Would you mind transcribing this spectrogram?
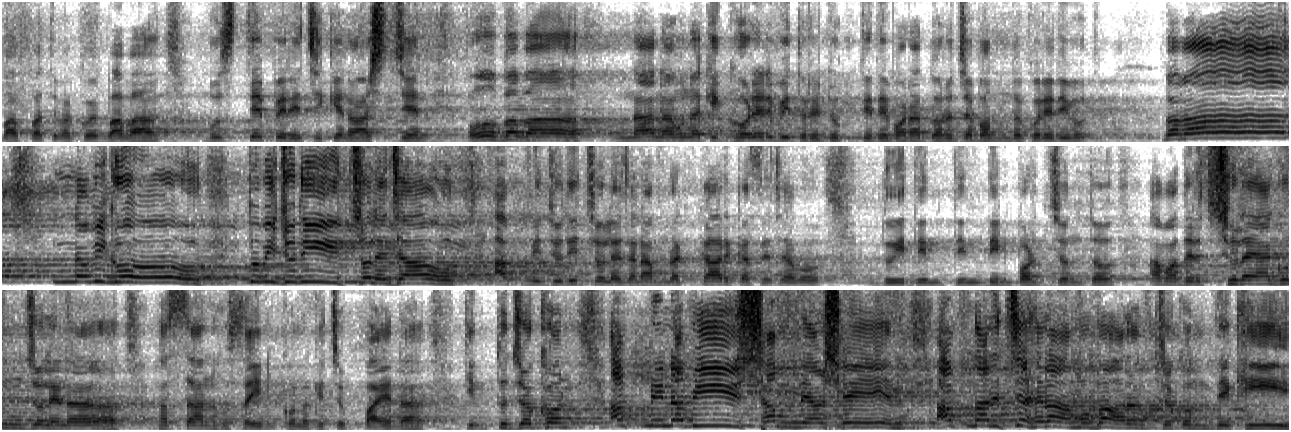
বা ফাতেমা কই বাবা, বুঝতে পেরেছি কেন আসছেন? ও বাবা, না না ওনাকে ঘরের ভিতরে ঢুকতে দেব না, দরজা বন্ধ করে দিব। বাবা নবী গো, তুমি যদি চলে যাও, আপনি যদি চলে যান, আমরা কার কাছে যাব? দুই দিন, তিন দিন পর্যন্ত আমাদের চুলায় আগুন জ্বলে না। হাসান হুসাইন কোনো কিছু পায় না। কিন্তু যখন আপনি নবীর সামনে আসেন, আপনার চেহারা মোবারক যখন দেখি,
